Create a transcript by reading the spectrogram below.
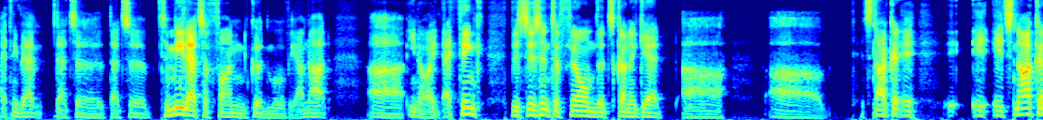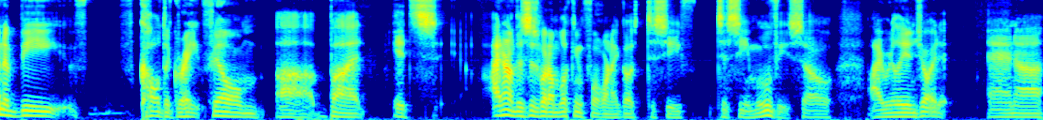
I think that that's a that's a to me that's a fun good movie. I'm not, uh, you know, I, I think this isn't a film that's gonna get, uh, uh, it's not gonna it, it, it's not gonna be called a great film, uh, but it's I don't know. This is what I'm looking for when I go to see to see movies. So I really enjoyed it. And uh,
